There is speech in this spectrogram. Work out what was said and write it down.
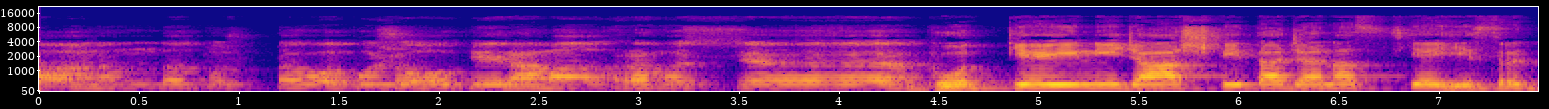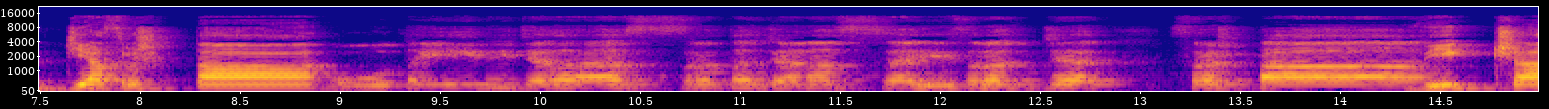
स्वानन्दतुष्टवपुषोऽपि रमारमस्य भूत्यै निजाश्रितजनस्य हि सृज्य सृष्टा भूतै निजाश्रितजनस्य हि सृज्य स्रष्टा ವೀಕ್ಷಾ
